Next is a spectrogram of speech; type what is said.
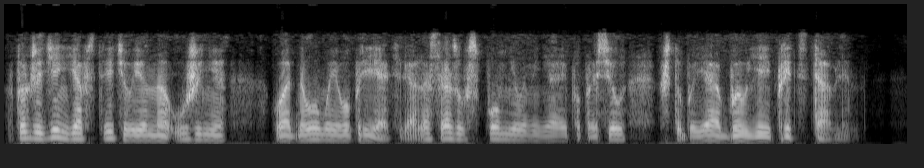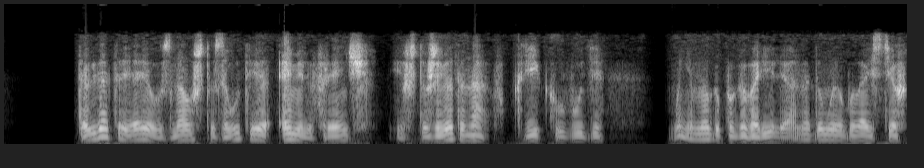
В тот же день я встретил ее на ужине у одного моего приятеля. Она сразу вспомнила меня и попросила, чтобы я был ей представлен. Тогда-то я и узнал, что зовут ее Эмили Френч, и что живет она в Криклвуде. Мы немного поговорили, она, думаю, была из тех,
